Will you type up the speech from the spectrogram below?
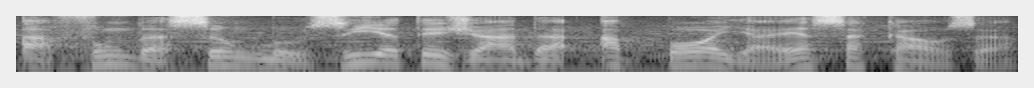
A Fundação Luzia Tejada apoia essa causa.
